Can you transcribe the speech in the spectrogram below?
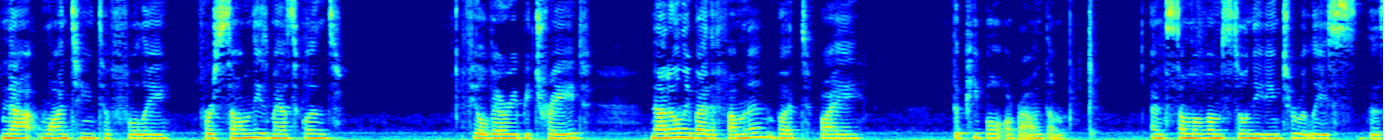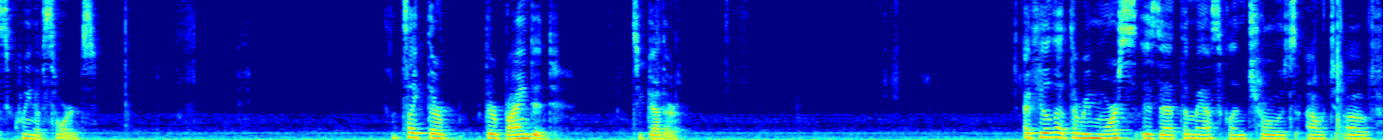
not wanting to fully, for some, these masculines feel very betrayed, not only by the feminine, but by the people around them. And some of them still needing to release this Queen of Swords. It's like they're they're binded together. I feel that the remorse is that the masculine chose out of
